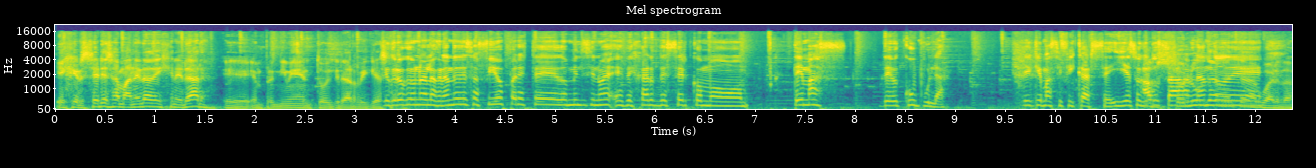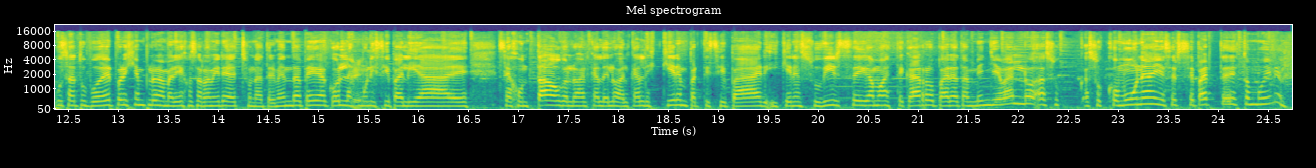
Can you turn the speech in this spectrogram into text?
ejercer esa manera de generar eh, emprendimiento y crear riqueza. Yo creo que uno de los grandes desafíos para este 2019 es dejar de ser como temas de cúpula. Hay que masificarse. Y eso que tú estabas hablando de, de acuerdo. Usa tu poder, por ejemplo, María José Ramírez ha hecho una tremenda pega con las Sí. municipalidades, se ha juntado con los alcaldes, los alcaldes quieren participar y quieren subirse, digamos, a este carro para también llevarlo a sus, a sus comunas y hacerse parte de estos movimientos.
